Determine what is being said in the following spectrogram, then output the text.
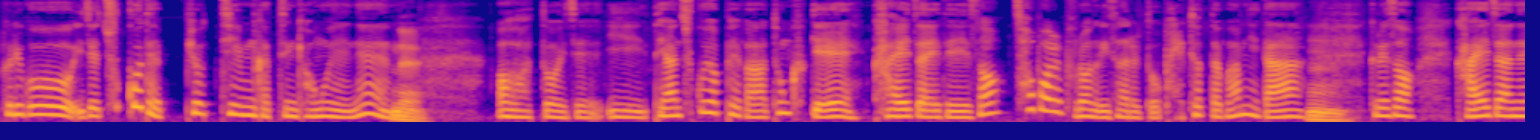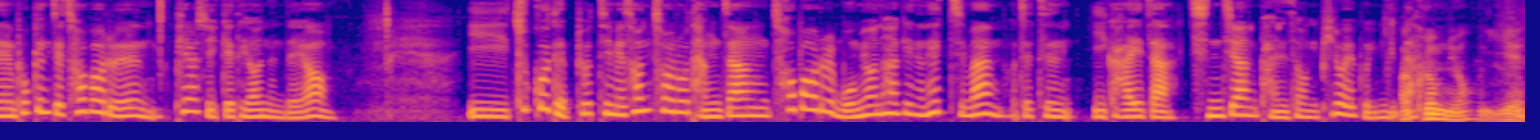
그리고 이제 축구 대표팀 같은 경우에는 네. 어, 또 이제 이 대한축구협회가 통 크게 가해자에 대해서 처벌 불원 의사를 또 밝혔다고 합니다. 음. 그래서 가해자는 폭행죄 처벌은 피할 수 있게 되었는데요. 이 축구 대표팀의 선처로 당장 처벌을 모면하기는 했지만 어쨌든 이 가해자 진지한 반성이 필요해 보입니다. 아, 그럼요. 예.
